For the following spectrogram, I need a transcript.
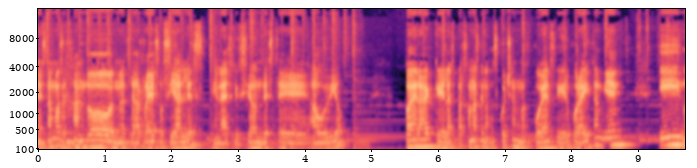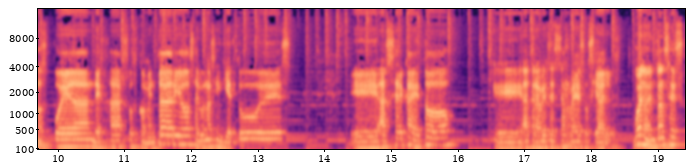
estamos dejando nuestras redes sociales en la descripción de este audio para que las personas que nos escuchan nos puedan seguir por ahí también y nos puedan dejar sus comentarios, algunas inquietudes eh, acerca de todo eh, a través de estas redes sociales. Bueno, entonces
